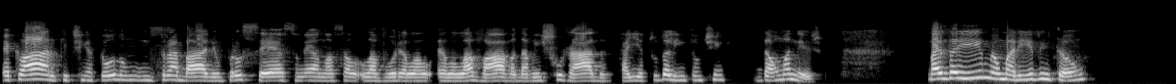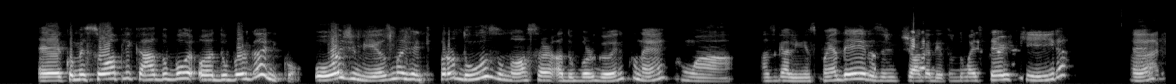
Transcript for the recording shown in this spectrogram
É claro que tinha todo um trabalho, um processo, né? A nossa lavoura, ela, ela lavava, dava enxurrada, caía tudo ali, então tinha que dar um manejo. Mas daí, meu marido, então, é, começou a aplicar adubo, adubo orgânico. Hoje mesmo, a gente produz o nosso adubo orgânico, né? Com a, as galinhas ponhadeiras, a gente joga dentro de uma esterqueira, é. Claro. É.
